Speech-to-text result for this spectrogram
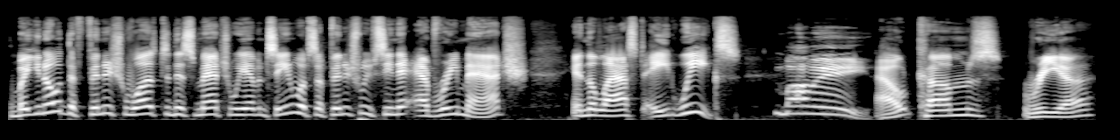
But you know what the finish was to this match we haven't seen? What's the finish we've seen to every match in the last eight weeks? Mommy! Out comes Rhea.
